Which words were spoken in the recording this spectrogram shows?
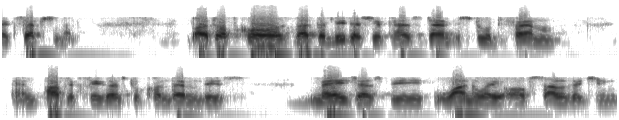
exceptional. But of course, that the leadership has stood firm and public figures to condemn this may just be one way of salvaging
